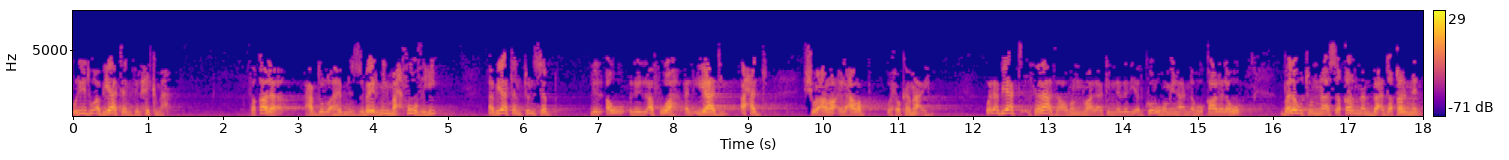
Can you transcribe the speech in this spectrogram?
أريد أبياتا في الحكمة. فقال عبد الله بن الزبير من محفوظه أبياتا تنسب للافوه الإيادي أحد شعراء العرب وحكمائهم. والأبيات ثلاثة أظن ولكن الذي أذكره منها أنه قال له بلوت الناس قرنا بعد قرن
